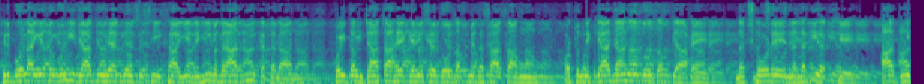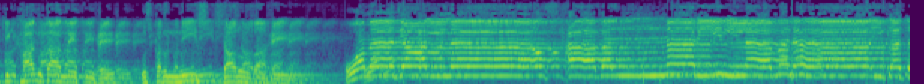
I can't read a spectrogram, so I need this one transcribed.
پھر بولا، یہ تو وہی جادو ہے، اگلوں سے سیکھا۔ یہ نہیں، مگر آدمی کا کلام۔ کوئی دم جاتا ہے کہ میں سے دو زخ میں دھساتا ہوں۔ اور تم نے کیا جانا؟ دو زخ کیا ہے؟ نہ چھوڑے، نہ لگی رکھے۔ آدمی کی کھال اتار لیتی ہے۔ اس پر انیس داروغ ہیں۔ وما جعلنا أصحاب النار إلا ملائكة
